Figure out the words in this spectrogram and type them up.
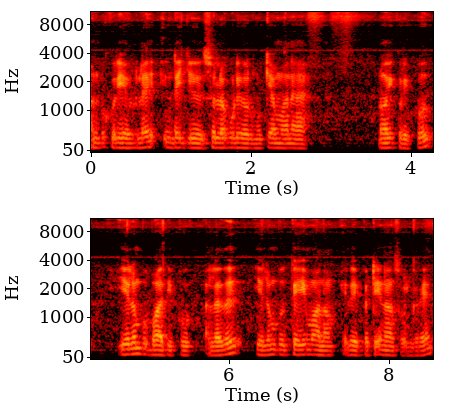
அன்புக்குரியவர்களே இன்றைக்கு சொல்லக்கூடிய ஒரு முக்கியமான நோய் குறிப்பு எலும்பு பாதிப்பு அல்லது எலும்பு தேய்மானம் இதை பற்றி நான் சொல்கிறேன்.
